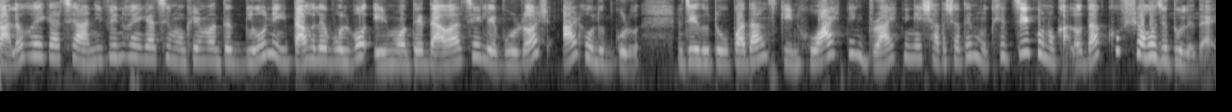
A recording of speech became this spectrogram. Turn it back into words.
কালো হয়ে গেছে আনইভেন হয়ে গেছে, মুখের মধ্যে গ্লো নেই, তাহলে বলব এর মধ্যে দেওয়া আছে লেবুর রস আর হলুদ গুঁড়ো। যে দুটো উপাদান স্কিন হোয়াইটনিং ব্রাইটনিং এর সাথে সাথে মুখে যে কোনো কালো দাগ খুব সহজে তুলে দেয়।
